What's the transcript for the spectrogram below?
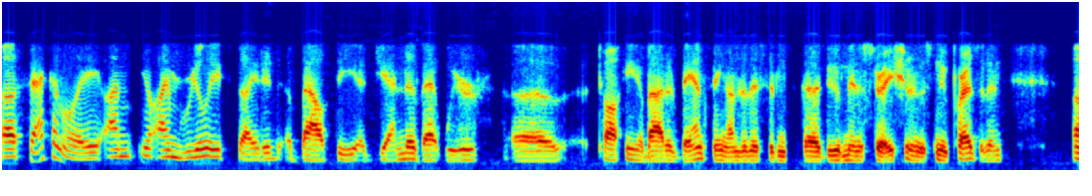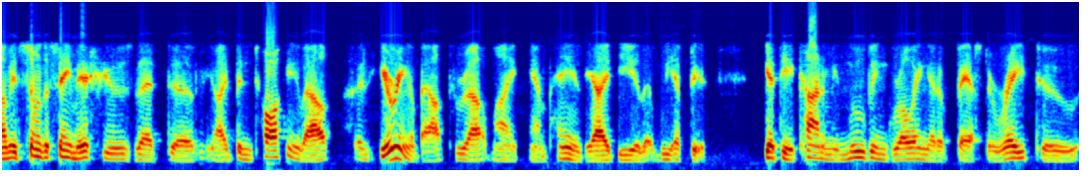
Uh, secondly, I'm you know I'm really excited about the agenda that we're uh, talking about advancing under this uh, new administration and this new president. Um, it's some of the same issues that uh, you know, I've been talking about and hearing about throughout my campaign. The idea that we have to get the economy moving, growing at a faster rate to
